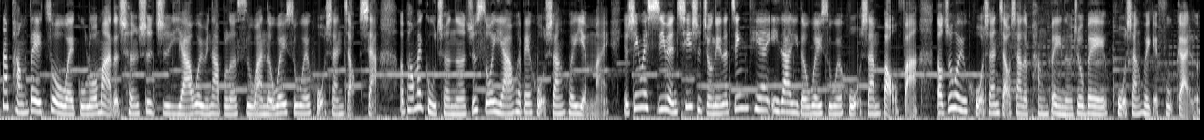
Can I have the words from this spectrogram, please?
那庞贝作为古罗马的城市之一啊，位于那不勒斯湾的威苏威火山脚下。而庞贝古城呢，之所以啊会被火山灰掩埋，也是因为西元七十九年的今天，意大利的威苏威火山爆发，导致位于火山脚下的庞贝呢就被火山灰给覆盖了。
